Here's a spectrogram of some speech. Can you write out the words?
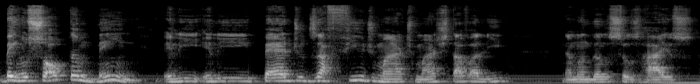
Bem, o Sol também ele, ele perde o desafio de Marte. Marte estava ali né, mandando seus raios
